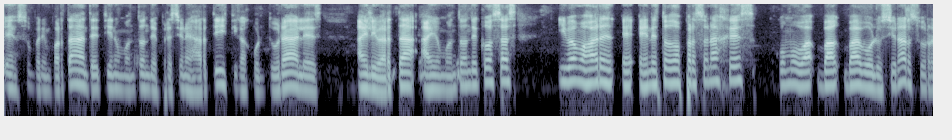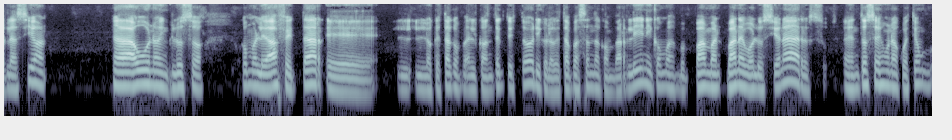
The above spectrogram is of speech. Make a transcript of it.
es súper importante, tiene un montón de expresiones artísticas, culturales, hay libertad, hay un montón de cosas. Y vamos a ver en, estos dos personajes cómo va, va, a evolucionar su relación, cada uno, incluso cómo le va a afectar eh, lo que está el contexto histórico, lo que está pasando con Berlín y cómo van, van, a evolucionar. Entonces es una cuestión,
